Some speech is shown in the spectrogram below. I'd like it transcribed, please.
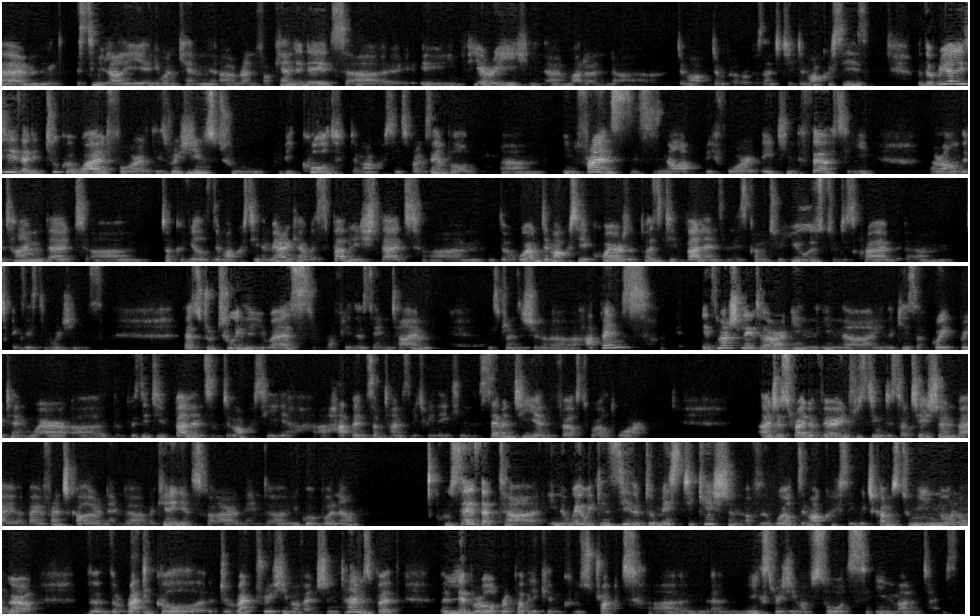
Um, similarly, anyone can uh, run for candidates uh, in theory in modern uh, demo dem representative democracies. But the reality is that it took a while for these regimes to be called democracies. For example, um, in France, this is not before 1830, around the time that um, Tocqueville's Democracy in America was published that um, the word democracy acquires a positive valence and is come to use to describe um, existing regimes. That's true too in the US, roughly the same time this transition uh, happens. It's much later in, in, uh, in the case of Great Britain where uh, the positive balance of democracy happened sometimes between 1870 and First World War. I just read a very interesting dissertation by, by a French scholar named, uh, a Canadian scholar named uh, Hugo Bonin, who says that uh, in a way we can see the domestication of the world democracy, which comes to mean no longer the, the radical direct regime of ancient times, but a liberal republican construct, uh, a, a mixed regime of sorts in modern times.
